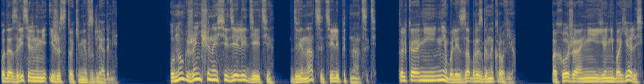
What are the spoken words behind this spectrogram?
подозрительными и жестокими взглядами. У ног женщины сидели дети, 12 или 15. Только они не были забрызганы кровью. Похоже, они ее не боялись,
